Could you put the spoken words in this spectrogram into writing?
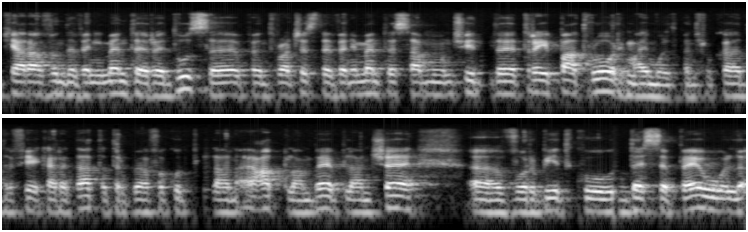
chiar având evenimente reduse, pentru aceste evenimente s-a muncit de 3-4 ori mai mult, pentru că de fiecare dată trebuia făcut plan A, plan B, plan C, uh, vorbit cu DSP-ul,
